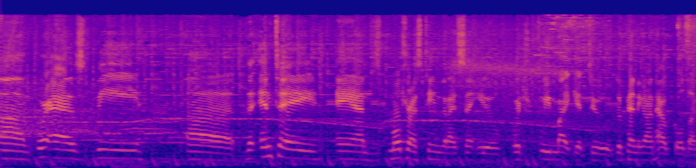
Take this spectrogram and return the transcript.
Um, whereas the uh, the Entei and Moltres team that I sent you, which we might get to depending on how Golduck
